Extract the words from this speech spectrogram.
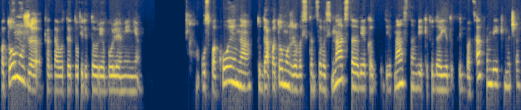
Потом уже, когда вот эта территория более-менее успокоено. Туда потом уже в конце 18 века, в 19 веке туда едут, и в 20 веке начать,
